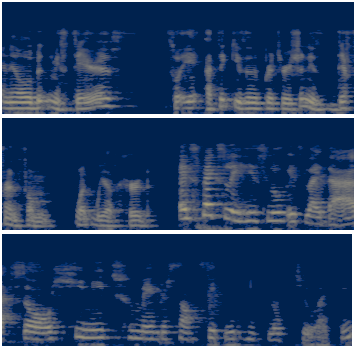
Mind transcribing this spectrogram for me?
and a little bit mysterious. So I I think his interpretation is different from what we have heard. Especially his look is like that, so he needs to make the song fit with his look too, I think.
